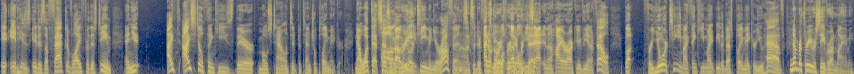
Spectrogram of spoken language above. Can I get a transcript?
It it is it is a fact of life for this team, and you. I I still think he's their most talented potential playmaker. Now, what that says about your team and your offense, that's a different I don't story know what level he's day. at in the hierarchy of the NFL, for your team, I think he might be the best playmaker you have. Number three receiver on Miami.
